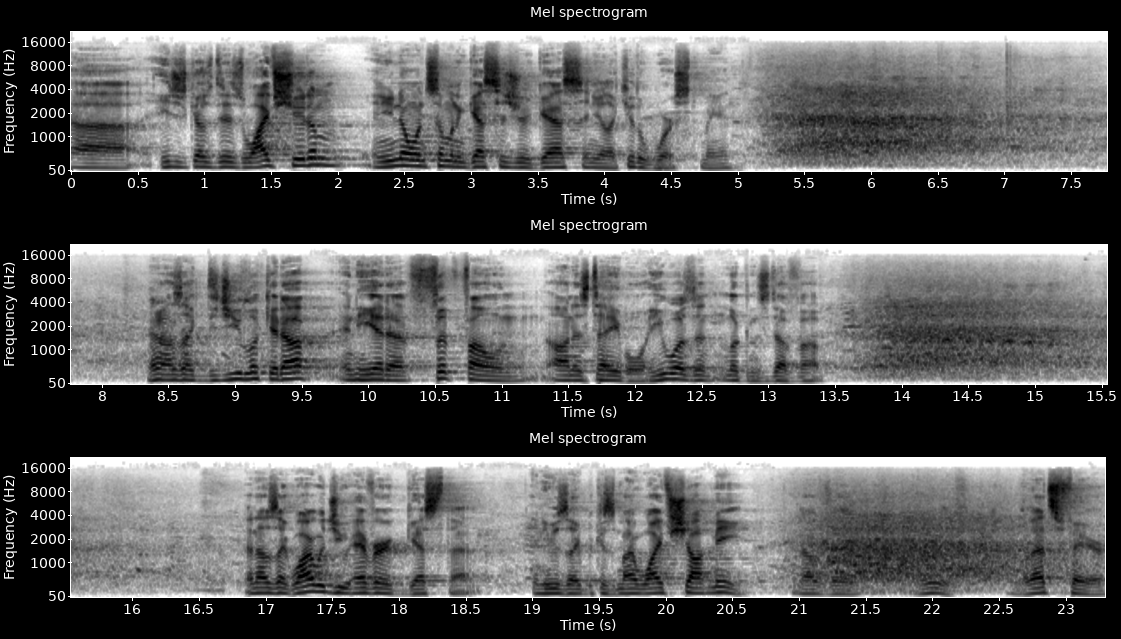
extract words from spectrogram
uh, he just goes, Did his wife shoot him? And you know when someone guesses your guess, and you're like, You're the worst, man. And I was like, Did you look it up? And he had a flip phone on his table. He wasn't looking stuff up. and I was like, Why would you ever guess that? And he was like, Because my wife shot me. And I was like, Well, that's fair.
